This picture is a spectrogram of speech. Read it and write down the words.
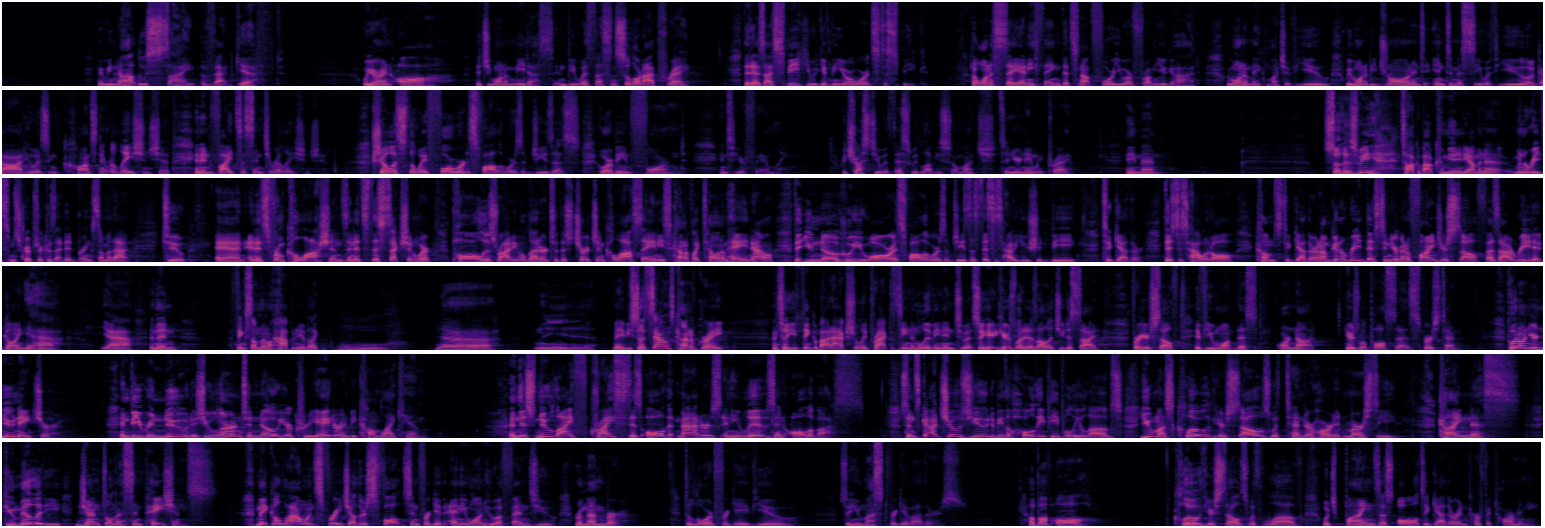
May we not lose sight of that gift. We are in awe that you want to meet us and be with us. And so, Lord, I pray that as I speak, you would give me your words to speak. I don't want to say anything that's not for you or from you, God. We want to make much of you. We want to be drawn into intimacy with you, a God who is in constant relationship and invites us into relationship. Show us the way forward as followers of Jesus who are being formed into your family. We trust you with this. We love you so much. It's in your name we pray. Amen. So, as we talk about community, I'm gonna, I'm gonna read some scripture because I did bring some of that too. And, and it's from Colossians. And it's this section where Paul is writing a letter to this church in Colossae. And he's kind of like telling them, hey, now that you know who you are as followers of Jesus, this is how you should be together. This is how it all comes together. And I'm gonna read this, and you're gonna find yourself as I read it going, yeah, yeah. And then I think something will happen, and you'll be like, ooh, yeah, yeah maybe. So it sounds kind of great until you think about actually practicing and living into it. So here, here's what it is. I'll let you decide for yourself if you want this or not. Here's what Paul says, verse 10 Put on your new nature and be renewed as you learn to know your Creator and become like Him. In this new life, Christ is all that matters and He lives in all of us. Since God chose you to be the holy people He loves, you must clothe yourselves with tender-hearted mercy kindness, humility, gentleness, and patience. Make allowance for each other's faults and forgive anyone who offends you. Remember, the Lord forgave you, so you must forgive others. Above all, clothe yourselves with love, which binds us all together in perfect harmony.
